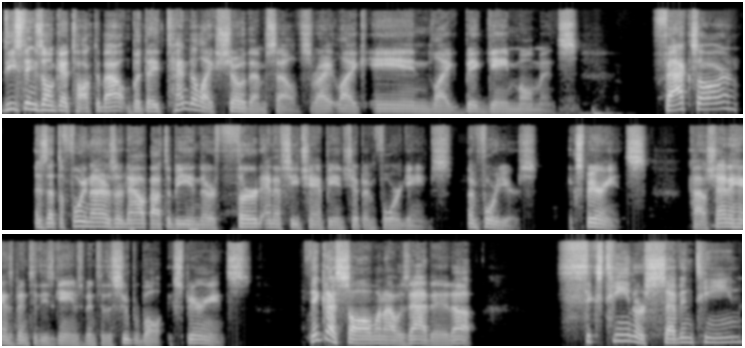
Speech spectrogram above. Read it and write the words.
these things don't get talked about, but they tend to like show themselves, right? Like in like big game moments. Facts are is that the 49ers are now about to be in their third NFC championship in four games, in four years. Experience. Kyle Shanahan's been to these games, been to the Super Bowl. Experience. I think I saw when I was adding it up 16 or 17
